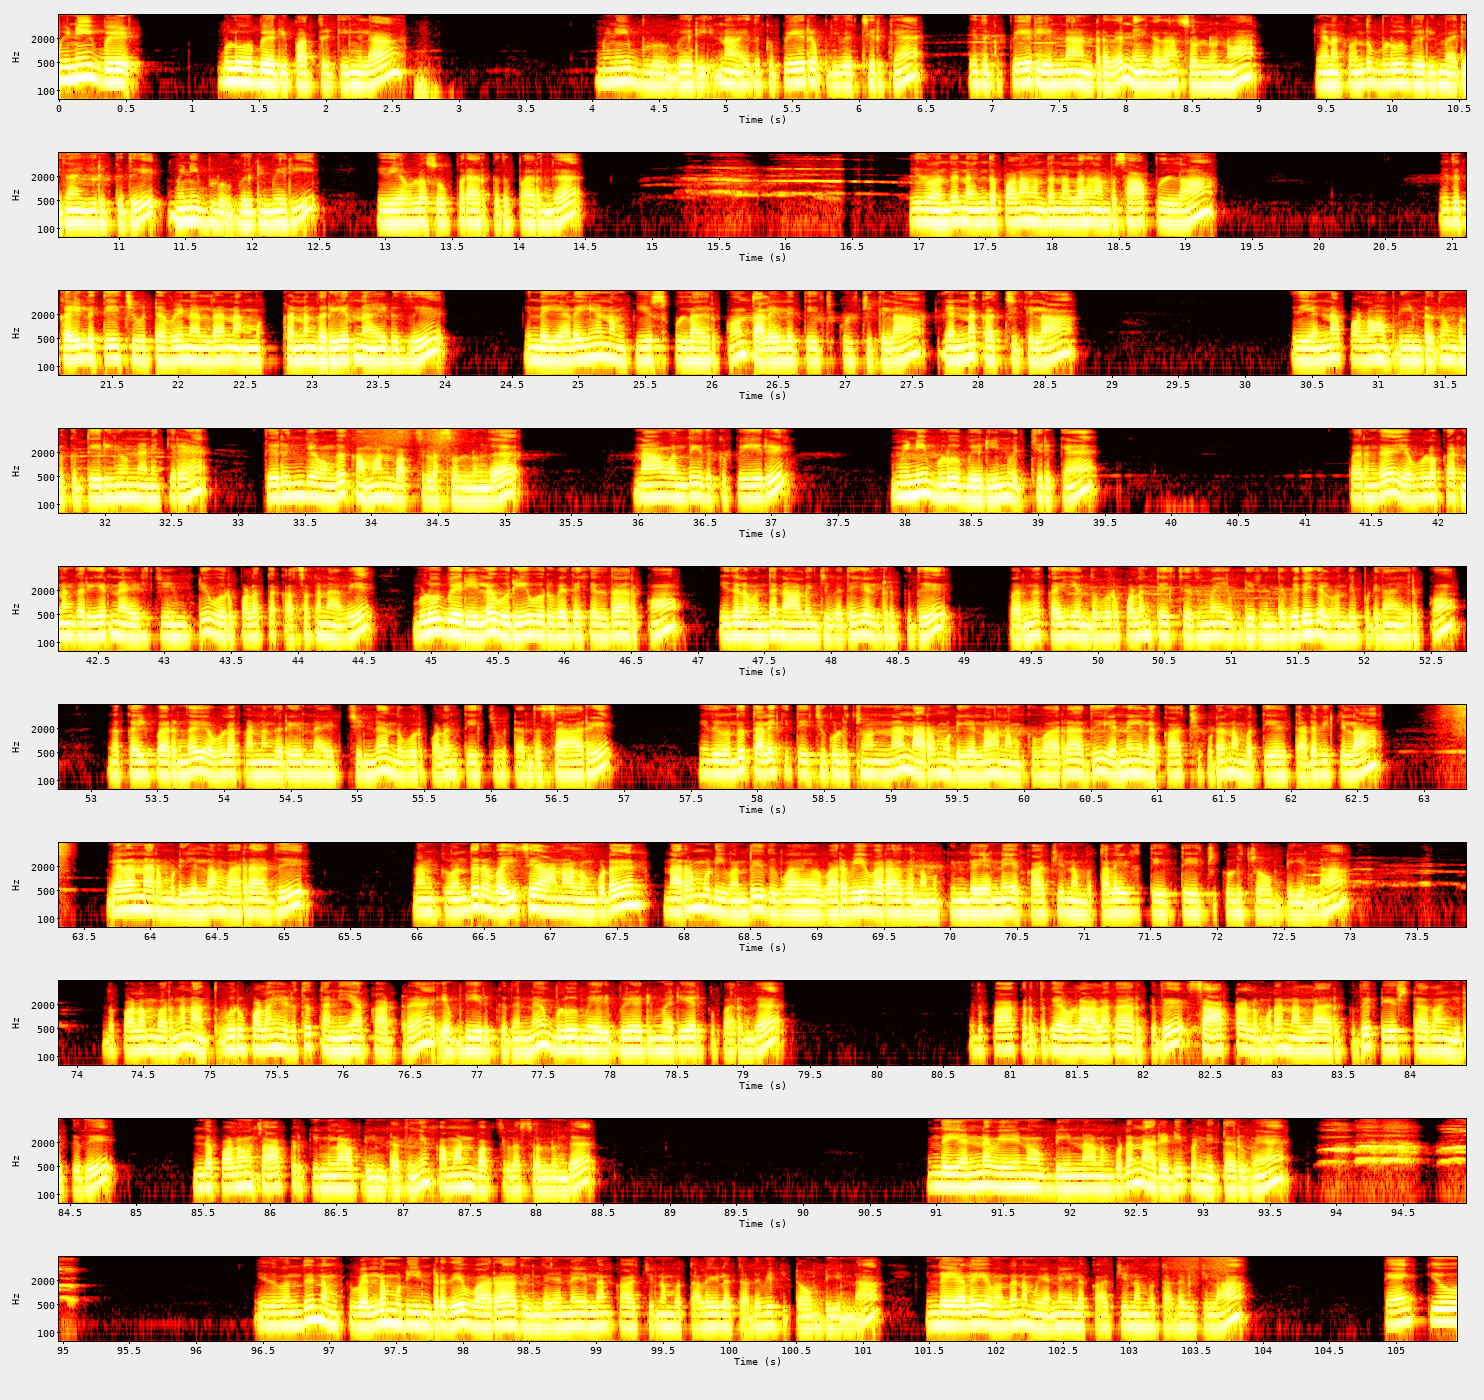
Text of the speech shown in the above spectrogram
Mini பே blueberry பார்த்துருக்கீங்களா? Mini blueberry நான் இதுக்கு பேர் அப்படி வச்சுருக்கேன். இதுக்கு பேர் என்னன்றதை நீங்கள் தான் சொல்லணும். எனக்கு வந்து ப்ளூபெர்ரி மாதிரி தான் இருக்குது. மினி ப்ளூபெர்ரி மாரி. இது எவ்வளோ சூப்பராக இருக்குது பாருங்கள் இது வந்து நான் இந்த பழம் வந்து நல்லா நம்ம சாப்பிட்லாம். இது கையில் தேய்ச்சி விட்டாவே நல்லா நம்ம கண்ணங்கரேர்னு ஆகிடுது இந்த இலையும் நமக்கு யூஸ்ஃபுல்லாக இருக்கும். தலையில் தேய்ச்சி குளிச்சிக்கலாம். எண்ணெய் காய்ச்சிக்கலாம். இது என்ன பழம் அப்படின்றது உங்களுக்கு தெரியும்னு நினைக்கிறேன். தெரிஞ்சவங்க கமெண்ட் பாக்ஸில் சொல்லுங்கள் நான் வந்து இதுக்கு பேர் மினி ப்ளூபெரின்னு வச்சுருக்கேன். பாருங்கள் எவ்வளோ கர்ணங்கரியர்னு ஆயிடுச்சுன்ட்டு ஒரு பழத்தை கசக்கினாவே ப்ளூபெரியில் ஒரே ஒரு விதைகள் தான் இருக்கும். இதில் வந்து நாலஞ்சு விதைகள் இருக்குது. பாருங்கள் கை அந்த ஒரு பழம் தேய்ச்சதுமே எப்படி இந்த விதைகள் வந்து இப்படி தான் இருக்கும். அந்த கை பாருங்கள் எவ்வளோ கண்ணங்கரியர்னு ஆயிடுச்சுன்னு அந்த ஒரு பழம் தேய்ச்சி விட்டு அந்த சாறு. இது வந்து தலைக்கு தேய்ச்சி குளித்தோன்னா நரமுடியெல்லாம் நமக்கு வராது. எண்ணெயில் காய்ச்சி கூட நம்ம தே தடவிக்கலாம். இலை நரமுடியெல்லாம் வராது. நமக்கு வந்து வயசே ஆனாலும் கூட நரமுடி வந்து இது வ வரவே வராது. நமக்கு இந்த எண்ணெயை காய்ச்சி நம்ம தலையில் தே தேய்ச்சி குளித்தோம் அப்படின்னா இந்த பழம் பாருங்கள் நான் ஒரு பழம் எடுத்து தனியாக காட்டுறேன். எப்படி இருக்குதுன்னு. ப்ளூ மேரி பேரி மாதிரியே இருக்குது பாருங்கள் இது பார்க்குறதுக்கு எவ்வளோ அழகாக இருக்குது. சாப்பிட்டாலும் கூட நல்லா இருக்குது. டேஸ்ட்டாக தான் இருக்குது. இந்த பழம் சாப்பிட்ருக்கீங்களா அப்படின்றதையும் கமெண்ட் பாக்ஸில் சொல்லுங்கள் இந்த எண்ணெய் வேணும் அப்படின்னாலும் கூட நான் ரெடி பண்ணி தருவேன். இது வந்து நமக்கு வெள்ள முடின்றதே வராது. இந்த எண்ணெயெல்லாம் காய்ச்சி நம்ம தலையில் தடவிக்கிட்டோம் அப்படின்னா இந்த இலையை வந்து நம்ம எண்ணெயில் காய்ச்சி நம்ம தடவிக்கலாம். தேங்க்யூ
